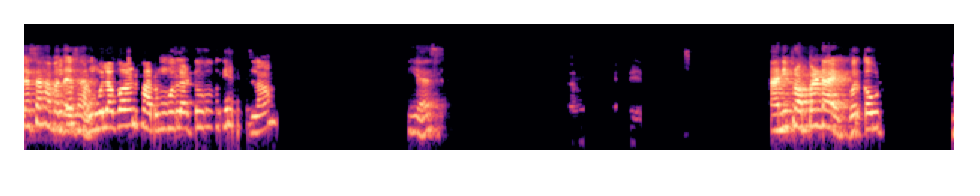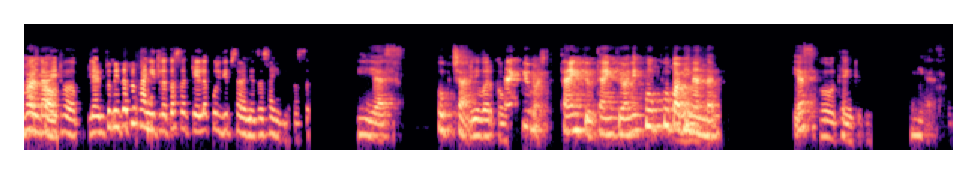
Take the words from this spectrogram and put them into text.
कसा हा बदल झाला? फॉर्म्युला वन फॉर्म्युला टू घेतला. येस आणि proper diet workout Workout. Diet plan तुम्ही जसं सांगितलं तसं केलं. कुलदीप सरांनी जसं सांगितलं तसं. येस खूप छान. आणि वर्कआउट थँक्यू थँक्यू थँक्यू आणि खूप खूप अभिनंदन. येस हो थँक्यू येस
